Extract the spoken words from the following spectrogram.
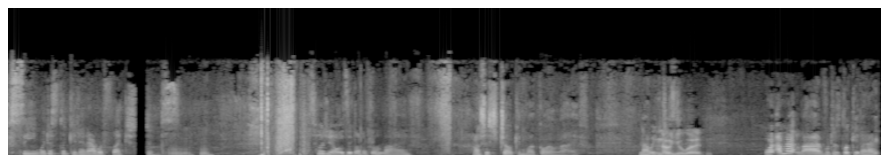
See, we're just looking at our reflections. I told you I wasn't gonna go live. I was just joking about going live. Now we No, just, you wouldn't. Well, I'm not live. We're just looking at our,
